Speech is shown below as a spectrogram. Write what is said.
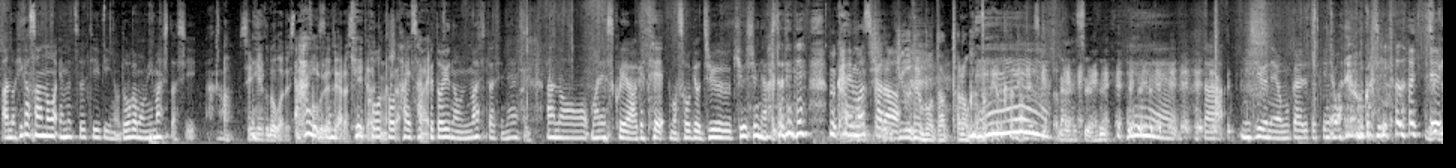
あの比嘉さんの M2TV の動画も見ましたしあの戦略動画ですね、はい、傾向と対策というのも見ましたしね、はい、あのマネースクエア上げて、まあ、創業19周年明日でね 迎えますから。19年も経ったのかという感じですけどね。ねまた20年を迎える時にはねお越しいただいて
